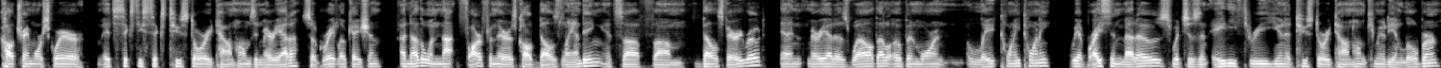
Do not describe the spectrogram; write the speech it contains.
called Traymore Square. It's 66 two story townhomes in Marietta. So great location. Another one not far from there is called Bell's Landing. It's off um, Bell's Ferry Road in Marietta as well. That'll open more in late 2020. We have Bryson Meadows, which is an 83 unit two story townhome community in Lilburn.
